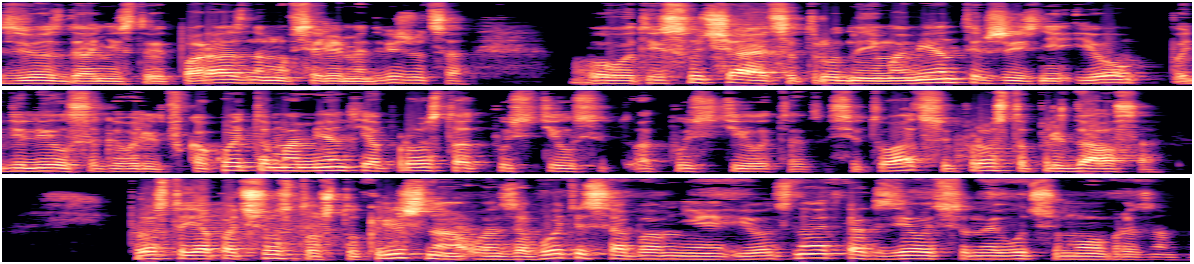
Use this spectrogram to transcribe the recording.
Звезды, они стоят по-разному, все время движутся. Вот, и случаются трудные моменты в жизни, и он поделился, говорит, в какой-то момент я просто отпустил, отпустил эту ситуацию, просто предался. Просто я почувствовал, что Кришна, он заботится обо мне, и он знает, как сделать все наилучшим образом.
